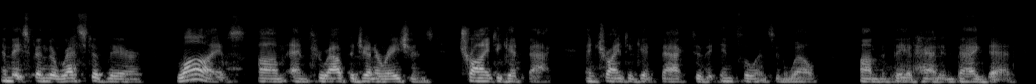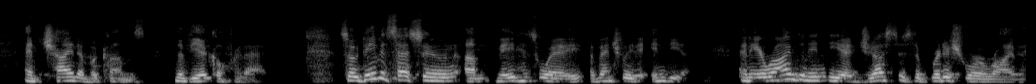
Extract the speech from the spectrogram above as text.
And they spend the rest of their lives um, and throughout the generations trying to get back and trying to get back to the influence and wealth um, that they had had in Baghdad. And China becomes the vehicle for that. So David Sassoon um, made his way eventually to India. And he arrived in India just as the British were arriving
